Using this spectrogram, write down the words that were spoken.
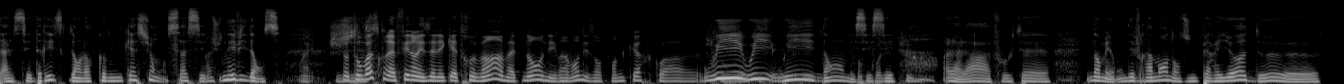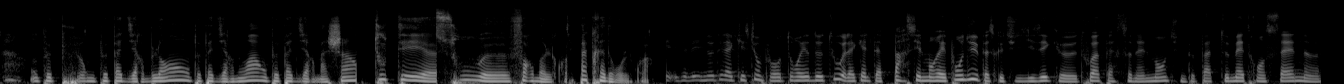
assez de risques dans leur communication. Ça, c'est Ouais. une évidence. Ouais. Je- Quand on voit ce qu'on a fait dans les années 80, maintenant, on est vraiment des enfants de cœur, quoi. euh, je Oui, oui, oui. euh, Non, mais c'est c'est-. Oh là là, faut que- non mais on est vraiment dans une période de, euh, on peut on peut pas dire blanc, on peut pas dire noir, on peut pas dire machin. Tout est euh, sous euh, formol quoi. C'est pas très drôle quoi. J'avais noté la question pour ton rire de tout, à laquelle tu as partiellement répondu, parce que tu disais que toi, personnellement, tu ne peux pas te mettre en scène euh,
